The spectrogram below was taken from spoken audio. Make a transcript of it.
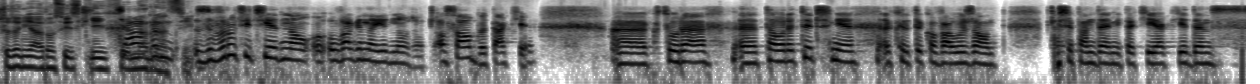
szerzenia rosyjskich Chciałabym narracji. zwrócić jedną uwagę na jedną rzecz. Osoby takie, e, które e, teoretycznie krytykowały rząd w czasie pandemii, takie jak jeden z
